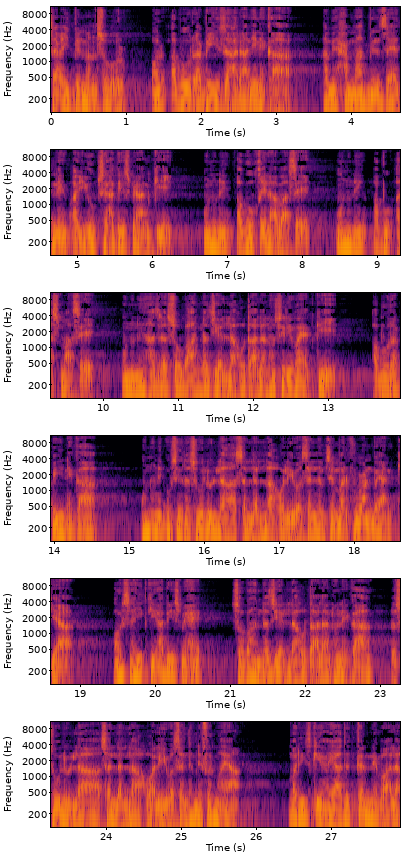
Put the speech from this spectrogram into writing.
سعید بن منصور اور ابو ربی زہرانی نے کہا، ہمیں حماد بن زید نے ایوب سے حدیث بیان کی۔ انہوں نے ابو قلابہ سے، انہوں نے ابو اسما سے، انہوں نے حضرت صوبان رضی اللہ تعالیٰ عنہ سے روایت کی۔ ابو ربی نے کہا، انہوں نے اسے رسول اللہ صلی اللہ علیہ وسلم سے مرفوعاً بیان کیا۔ اور سعید کی حدیث میں ہے، صوبان رضی اللہ تعالیٰ عنہ نے کہا، رسول اللہ صلی اللہ علیہ وسلم نے فرمایا مریض کی عیادت کرنے والا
